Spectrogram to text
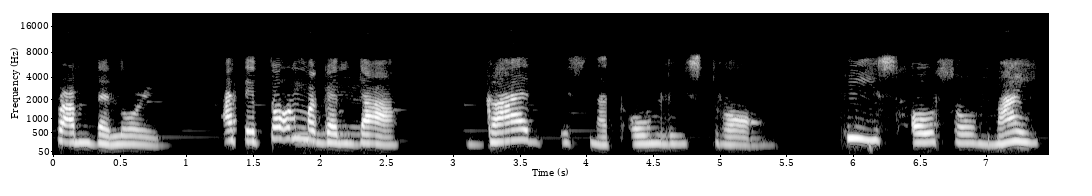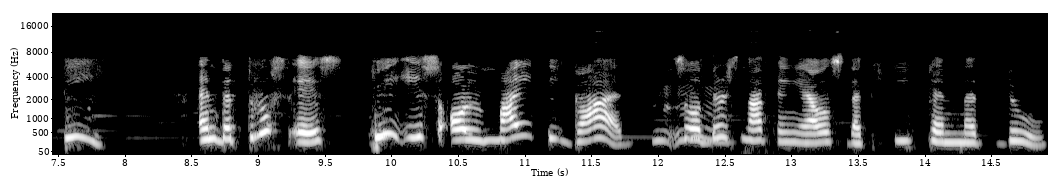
from the Lord. At ito ang Amen. God is not only strong, He is also mighty. And the truth is, He is Almighty God. So Mm-mm. there's nothing else that He cannot do.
